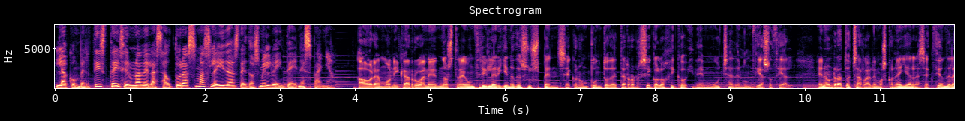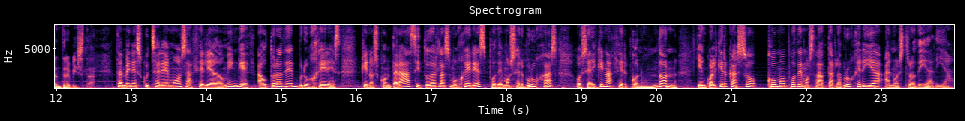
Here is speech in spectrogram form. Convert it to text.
y la convertisteis en una de las autoras más leídas de 2020 en España. Ahora Mónica Ruanet nos trae un thriller lleno de suspense con un punto de terror psicológico y de mucha denuncia social. En un rato charlaremos con ella en la sección de la entrevista. También escucharemos a Celia Domínguez, autora de Brujeres, que nos contará si todas las mujeres podemos ser brujas o si hay que nacer con un don. Y en cualquier caso, cómo podemos adaptar la brujería a nuestro día a día.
